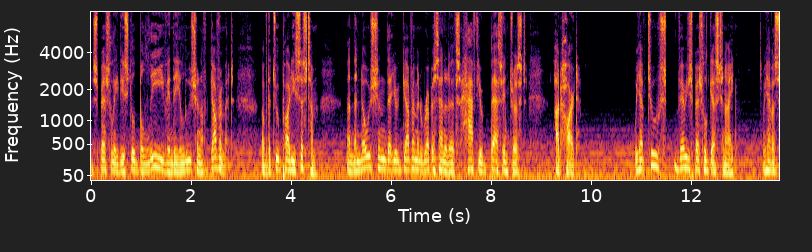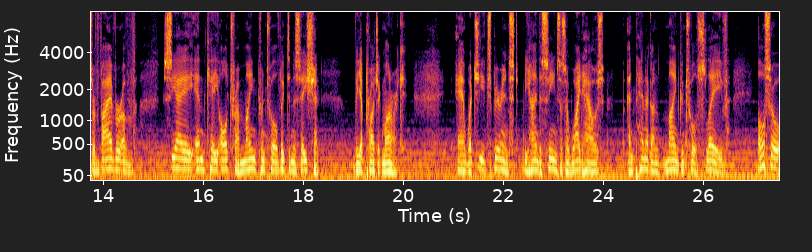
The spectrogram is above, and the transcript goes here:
especially if you still believe in the illusion of government, of the two party system, and the notion that your government representatives have your best interest at heart. We have two very special guests tonight we have a survivor of CIA MK Ultra mind control victimization via Project Monarch, and what she experienced behind the scenes as a White House and Pentagon mind control slave. Also,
